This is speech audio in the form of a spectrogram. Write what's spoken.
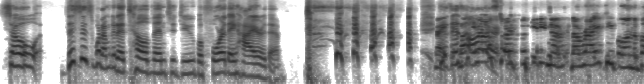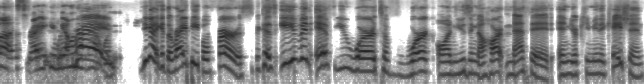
So, this is what I'm going to tell them to do before they hire them. right. It's well. It all starts with getting the, the right people on the bus, right? We all know right. that one you got to get the right people first because even if you were to work on using the heart method in your communication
